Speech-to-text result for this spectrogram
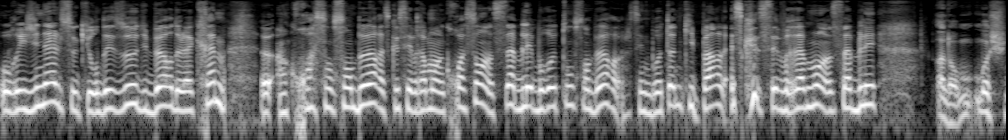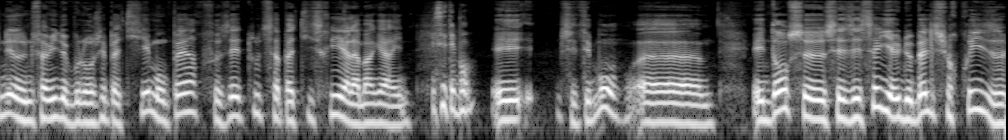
originels, ceux qui ont des œufs, du beurre, de la crème. Euh, un croissant sans beurre, est-ce que c'est vraiment un croissant, un sablé breton sans beurre? C'est une bretonne qui parle. Est-ce que c'est vraiment un sablé? Alors, moi, je suis né dans une famille de boulangers-pâtissiers. Mon père faisait toute sa pâtisserie à la margarine. Et c'était bon? Et c'était bon. Euh, et dans ces essais, il y a eu de belles surprises.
